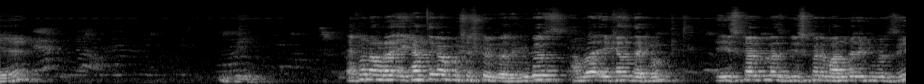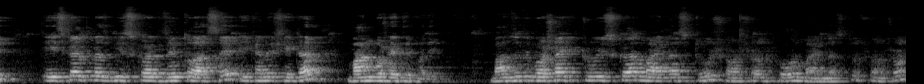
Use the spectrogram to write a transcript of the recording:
A B এখন আমরা এখান থেকে অঙ্ক শেষ করে দিতে পারি বিকজ আমরা এখানে দেখো এ স্কোয়ার প্লাস বি স্কোয়ারে মান বেরিয়ে কি করছি। A square plus B square যেহেতু আছে, এখানে সেটা মান বসাইতে পারি। মান যদি বসাই টু স্কোয়ার মাইনাস টু সমান ফোর মাইনাস টু সমান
